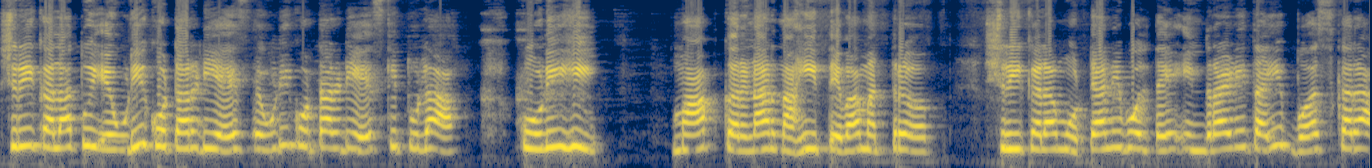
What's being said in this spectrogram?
श्रीकला तू एवढी कोटारडी आहेस एवढी कोटारडी आहेस की तुला कोणीही माफ करणार नाही. तेव्हा मात्र श्रीकला मोठ्याने बोलते इंद्रायणी ताई बस करा.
